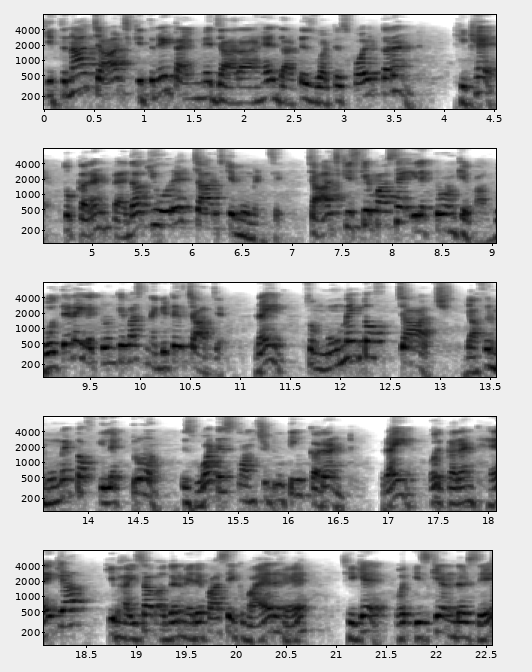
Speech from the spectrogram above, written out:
कितना चार्ज कितने टाइम में जा रहा है that is what is called current ठीक है? तो करंट पैदा क्यों हो रहा है? चार्ज के मूवमेंट से। चार्ज किसके पास है? इलेक्ट्रॉन के पास। बोलते हैं ना इलेक्ट्रॉन के पास नेगेटिव चार्ज है right so movement of charge या फिर movement of electron is what is constituting current right और करंट है क्या? कि भाई साहब, अगर मेरे पास एक वायर है, ठीक है? और इसके अंदर से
